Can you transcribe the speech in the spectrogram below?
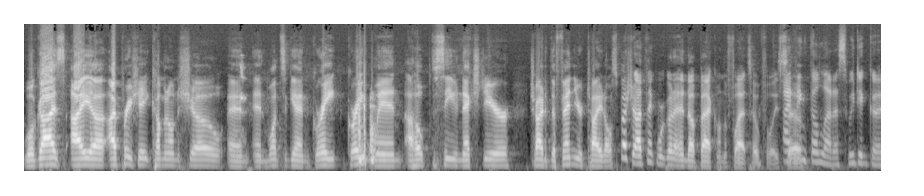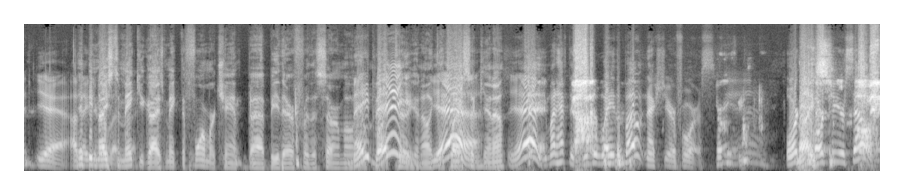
Well, guys, I uh, I appreciate coming on the show, and and once again, great great win. I hope to see you next year. Try to defend your title, especially. I think we're going to end up back on the flats, hopefully. So I think they'll let us. We did good. yeah, I It'd think be nice gonna make us you guys make the former champ uh, be there for the ceremony. Maybe. Too, you know, like yeah. the classic. You know. Yeah, you might have to give away the boat next year for us, Yeah. or Nice. or to Oh yourself. man,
